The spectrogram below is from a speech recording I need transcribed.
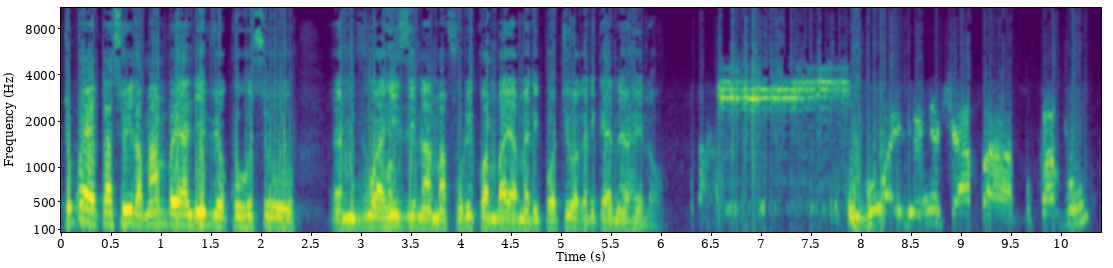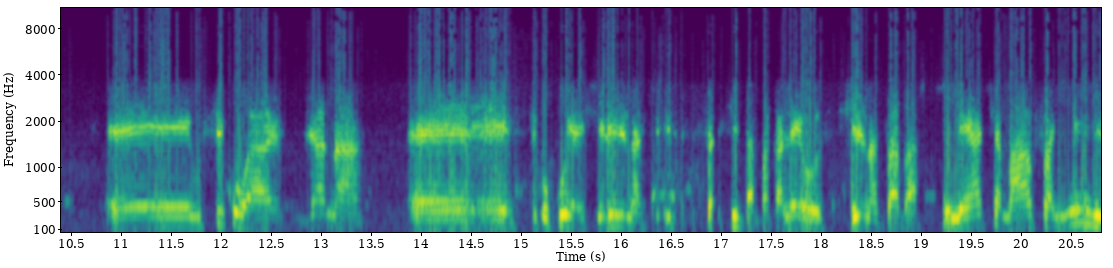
tupe taswira mambo yalivyo kuhusu mvua hizi na mafuriko ambayo yameripotiwa katika eneo hilo. Mvua ilionyesha hapa Bukavu e, usiku wa jana sikukuu ya ishirini na sita mpaka leo ishirini na saba imeacha maafa nyingi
